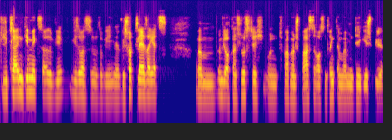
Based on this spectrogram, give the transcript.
die kleinen Gimmicks, also wie, wie sowas, so wie, wie Schottgläser jetzt, ähm, irgendwie auch ganz lustig und macht man Spaß daraus und trinkt dann beim DG-Spiel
